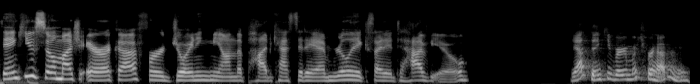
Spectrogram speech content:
Thank you so much, Erica, for joining me on the podcast today. I'm really excited to have you. Yeah, thank you very much for having me.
